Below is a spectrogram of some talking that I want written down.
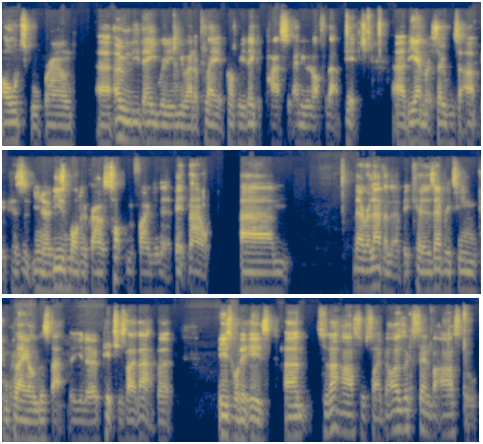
old school ground. Uh, only they really knew how to play it properly. They could pass anyone off of that pitch. Uh, the Emirates opens it up because you know these modern grounds. Tottenham finding it a bit now. Um, they're a leveler because every team can play on the stat you know pitches like that. But is what it is. Um, so that Arsenal side. But as I said about Arsenal,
